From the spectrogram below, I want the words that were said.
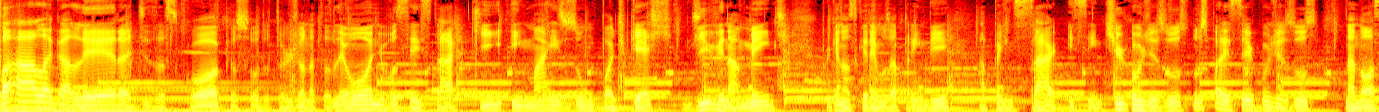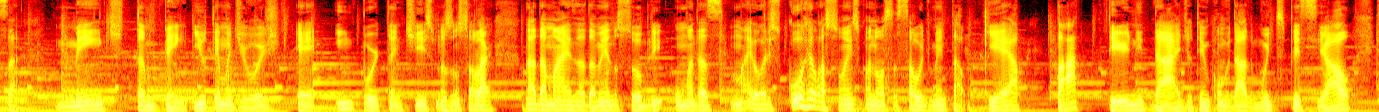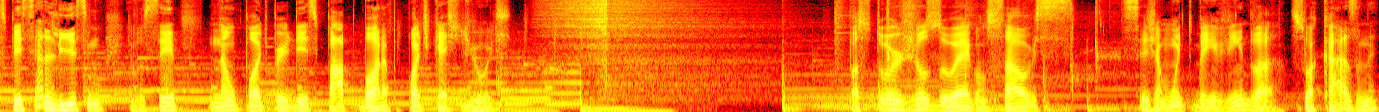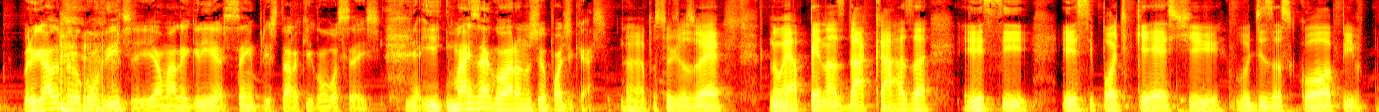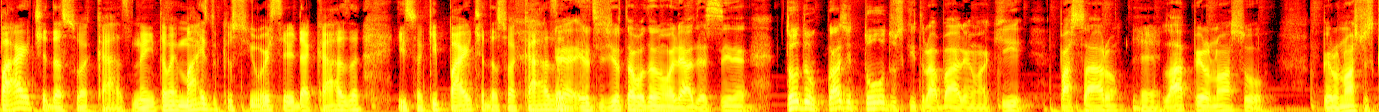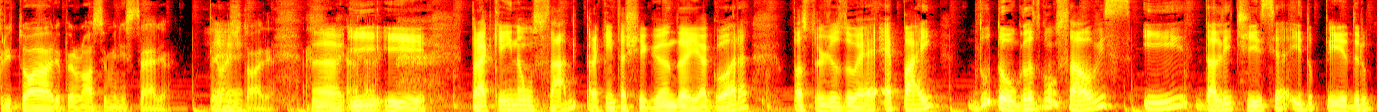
Fala galera, Desascope, eu sou o Dr. Jonatas Leone, você está aqui em mais um podcast Divinamente, porque nós queremos aprender a pensar e sentir com Jesus, nos parecer com Jesus na nossa mente também. E o tema de hoje é importantíssimo, nós vamos falar nada mais, nada menos sobre uma das maiores correlações com a nossa saúde mental, que é a patologia maternidade. Eu tenho um convidado muito especial, especialíssimo, e você não pode perder esse papo. Bora pro podcast de hoje. Pastor Josué Gonçalves, seja muito bem-vindo à sua casa, né? Obrigado pelo convite e é uma alegria sempre estar aqui com vocês. E, e mais agora no seu podcast. Ah, Pastor Josué, não é apenas da casa, esse esse podcast, o Desascope, parte da sua casa, né? Então é mais do que o senhor ser da casa, isso aqui parte da sua casa. É, esse dia eu estava dando uma olhada assim, né? Todo, quase todos que trabalham aqui passaram é. lá pelo nosso, pelo nosso escritório, pelo nosso ministério. Tem é. uma história. Uh, e, e para quem não sabe, para quem está chegando aí agora, Pastor Josué é pai do Douglas Gonçalves e da Letícia e do Pedro.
